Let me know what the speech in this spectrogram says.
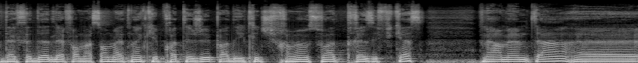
d'accéder à de l'information maintenant qui est protégée par des clés de chiffrement souvent très efficaces. Mais en même temps, euh,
